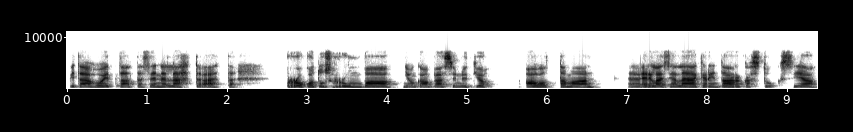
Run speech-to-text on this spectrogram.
pitää hoitaa tässä ennen lähtöä, että rokotusrumbaa, jonka on päässyt nyt jo aloittamaan, erilaisia lääkärin tarkastuksia,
